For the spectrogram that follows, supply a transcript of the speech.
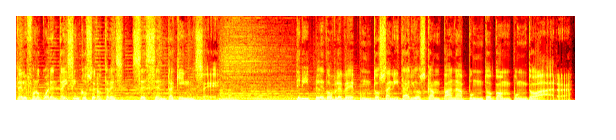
Teléfono 4503 6015 www.sanitarioscampana.com.ar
